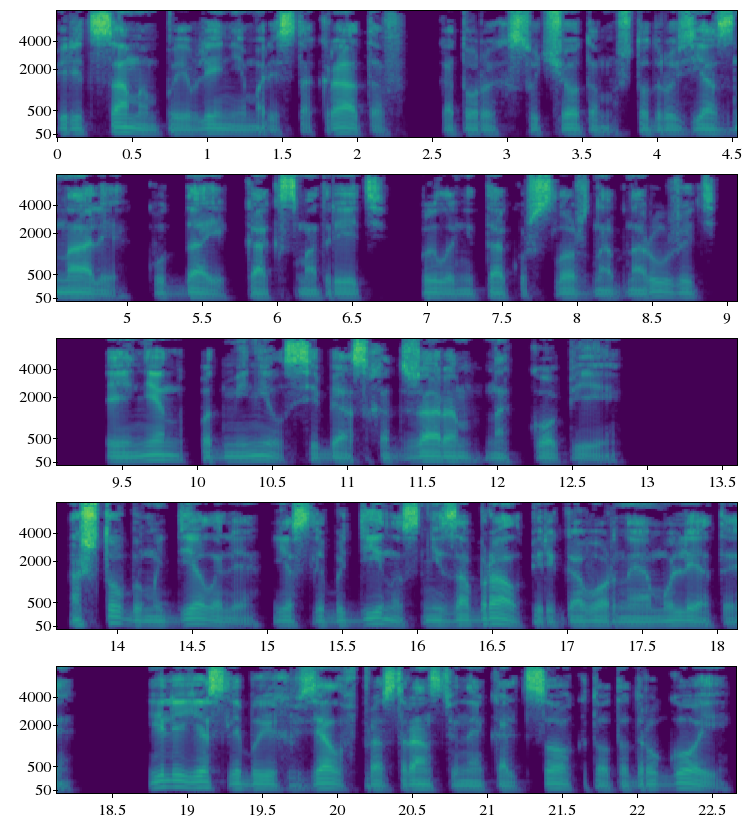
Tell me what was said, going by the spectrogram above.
Перед самым появлением аристократов, которых с учетом, что друзья знали, куда и как смотреть, было не так уж сложно обнаружить, Эйнен подменил себя с Хаджаром на копии. А что бы мы делали, если бы Динос не забрал переговорные амулеты? Или если бы их взял в пространственное кольцо кто-то другой?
